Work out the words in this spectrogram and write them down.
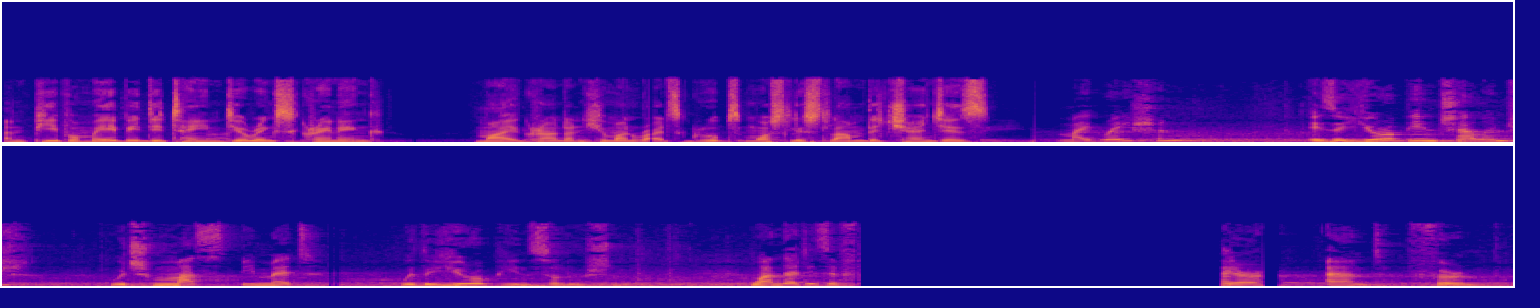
and people may be detained during screening. Migrant and human rights groups mostly slam the changes. Migration is a European challenge which must be met with a European solution, one that is fair and firm.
